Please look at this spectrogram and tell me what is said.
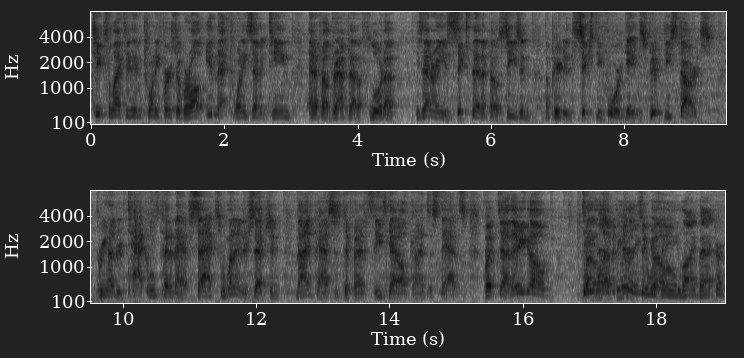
Team selected him 21st overall in that 2017 NFL draft out of Florida. He's entering his sixth NFL season, appeared in 64 games, 50 starts. 300 tackles, 10 and a half sacks, one interception, nine passes defense. He's got all kinds of stats. But uh, there you go. Dave About had a 11 feeling it ago, would be linebacker.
